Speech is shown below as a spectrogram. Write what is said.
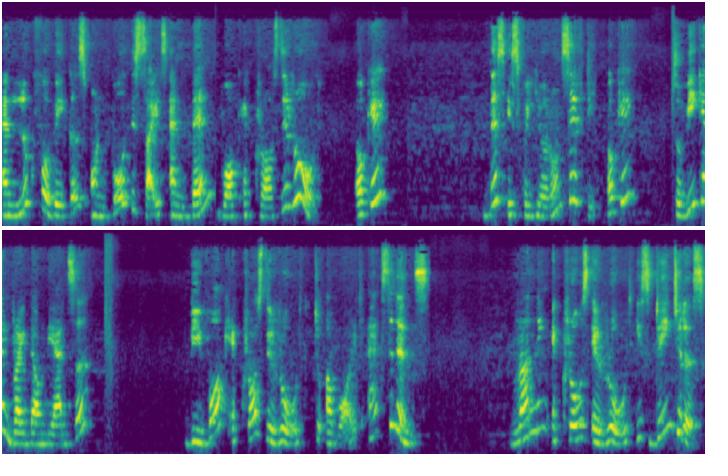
and look for vehicles on both the sides and then walk across the road. Okay? This is for your own safety. Okay? So we can write down the answer. We walk across the road to avoid accidents. Running across a road is dangerous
